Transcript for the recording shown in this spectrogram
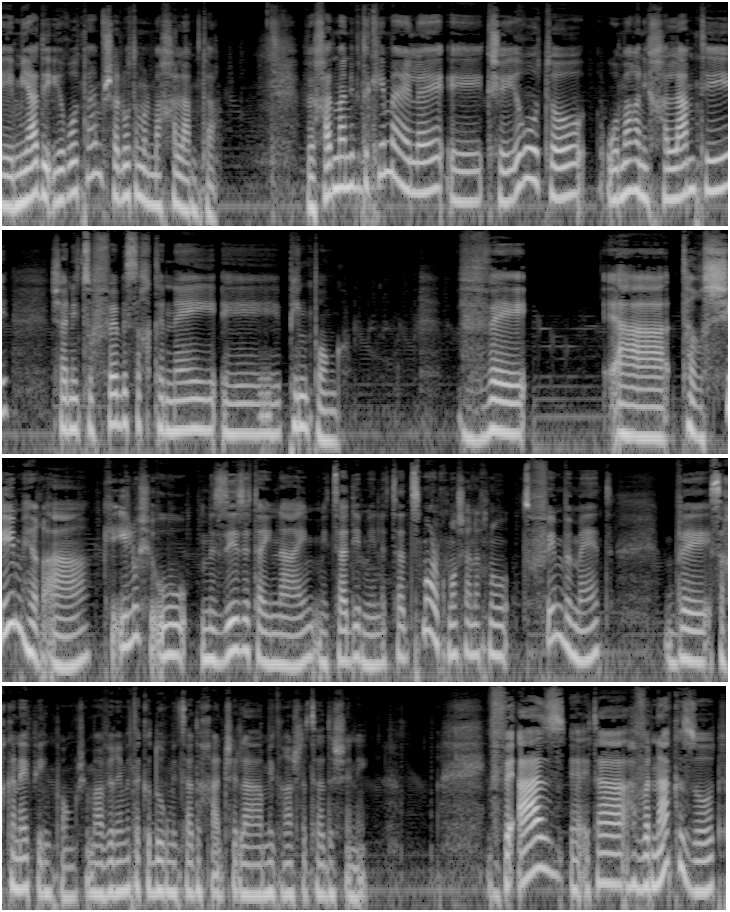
אה, מיד העירו אותם, שאלו אותם על מה חלמת. ואחד מהנבדקים האלה, אה, כשהעירו אותו, הוא אמר, אני חלמתי שאני צופה בשחקני אה, פינג פונג. והתרשים הראה כאילו שהוא מזיז את העיניים מצד ימין לצד שמאל, כמו שאנחנו צופים באמת בשחקני פינג פונג, שמעבירים את הכדור מצד אחד של המגרש לצד השני. ואז הייתה הבנה כזאת,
